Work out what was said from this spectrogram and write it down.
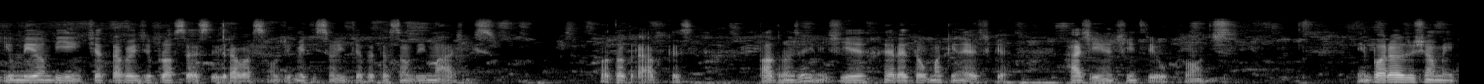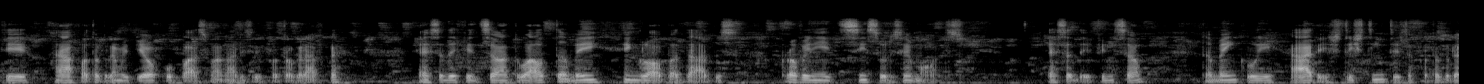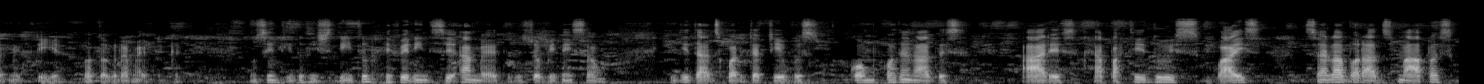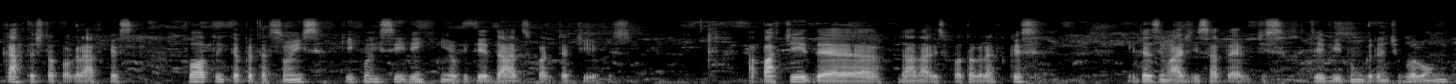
e o meio ambiente através de processos de gravação, de medição e interpretação de imagens fotográficas, padrões da energia eletromagnética radiante, entre outros. Embora originalmente a fotogrametria ocupasse uma análise fotográfica, essa definição atual também engloba dados provenientes de sensores remotos. Essa definição também inclui áreas distintas da fotogrametria fotogramétrica, no sentido restrito, referindo-se a métodos de obtenção de dados qualitativos como coordenadas, áreas a partir dos quais são elaborados mapas, cartas topográficas, fotointerpretações que coincidem em obter dados qualitativos. A partir da, da análise fotográficas, e das imagens de satélites, devido a um grande volume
